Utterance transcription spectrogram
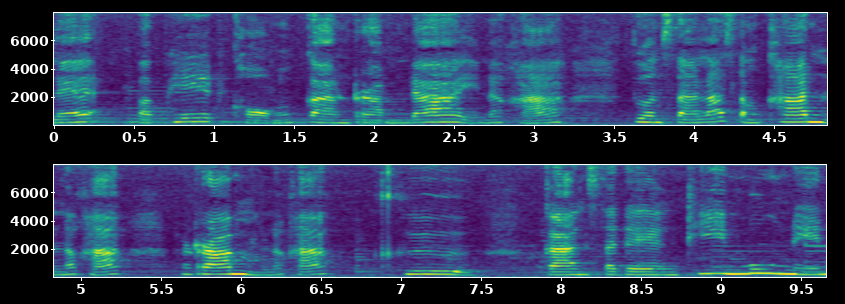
และประเภทของการรำได้นะคะ ส่วนสาระสำคัญนะคะรำนะคะคือ การแสดงที่มุ่งเน้น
